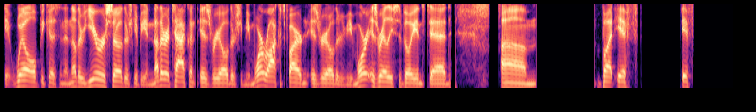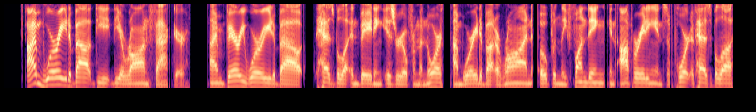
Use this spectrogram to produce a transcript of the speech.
it will, because in another year or so, there's going to be another attack on Israel. There's going to be more rockets fired in Israel. There's going to be more Israeli civilians dead. Um, but if, if I'm worried about the, the Iran factor, I'm very worried about Hezbollah invading Israel from the north. I'm worried about Iran openly funding and operating in support of Hezbollah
